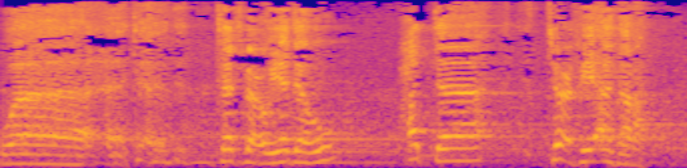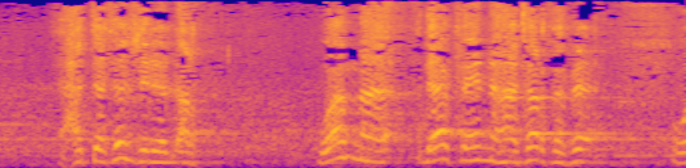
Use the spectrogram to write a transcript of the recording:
وتتبع يده حتى تعفي أثره حتى تنزل إلى الأرض. وأما ذاك فإنها ترتفع و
